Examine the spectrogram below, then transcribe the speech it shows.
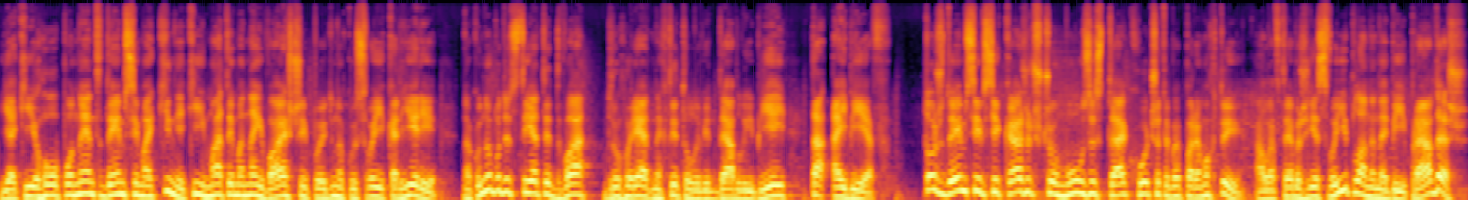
як і його опонент Демсі Маккін, який матиме найважчий поєдинок у своїй кар'єрі. На кону будуть стояти два другорядних титули від WBA та IBF. Тож Демсі всі кажуть, що Моузес так хоче тебе перемогти, але в тебе ж є свої плани на бій, правда ж?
